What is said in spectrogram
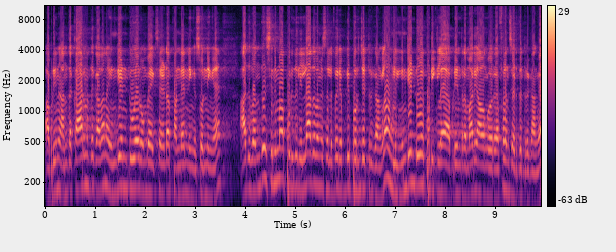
அப்படின்னு அந்த காரணத்துக்காக தான் நான் இந்தியன் டூவே ரொம்ப எக்ஸைட்டடா பண்ணேன்னு நீங்க சொன்னீங்க. அது வந்து சினிமா புரிதல் இல்லாதவங்க சில பேர் எப்படி புரிஞ்சிட்டு இருக்காங்களா அவங்களுக்கு இந்தியன் டூவே பிடிக்கல அப்படின்ற மாதிரி அவங்க ஒரு ரெஃபரன்ஸ் எடுத்துட்டு இருக்காங்க.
